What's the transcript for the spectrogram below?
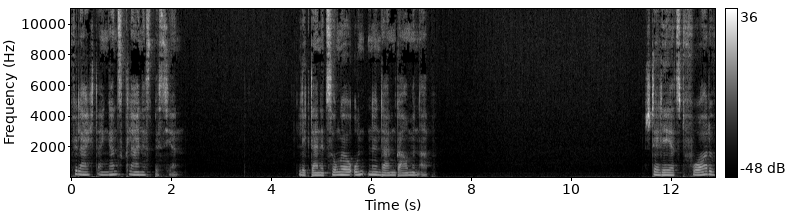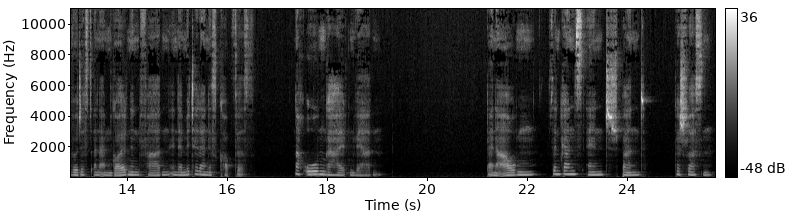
vielleicht ein ganz kleines bisschen. Leg deine Zunge unten in deinem Gaumen ab. Stell dir jetzt vor, du würdest an einem goldenen Faden in der Mitte deines Kopfes nach oben gehalten werden. Deine Augen sind ganz entspannt geschlossen.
